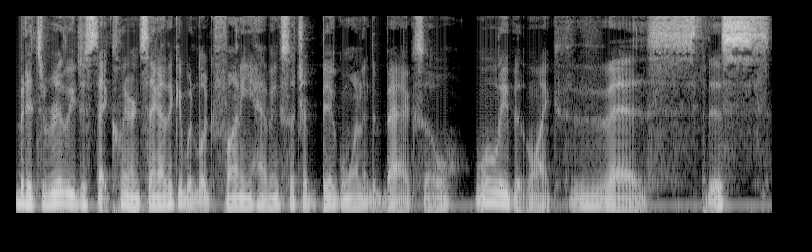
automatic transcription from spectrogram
but it's really just that clearance thing. I think it would look funny having such a big one in the back, so we'll leave it like this. This,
